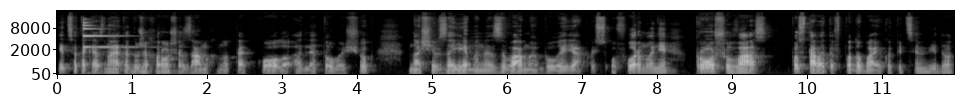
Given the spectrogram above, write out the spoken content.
І це таке, знаєте, дуже хороше замкнуте коло. А для того, щоб наші взаємини з вами були якось оформлені, прошу вас поставити вподобайку під цим відео,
